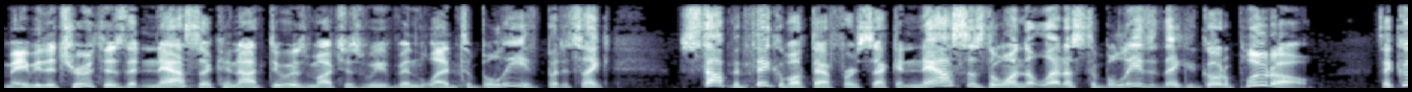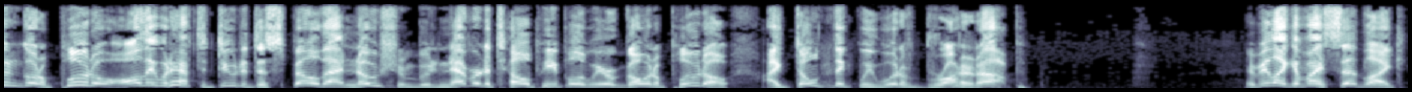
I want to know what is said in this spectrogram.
maybe the truth is that NASA cannot do as much as we've been led to believe. But it's like, stop and think about that for a second. NASA's the one that led us to believe that they could go to Pluto. They couldn't go to Pluto, all they would have to do to dispel that notion would be never to tell people that we were going to Pluto. I don't think we would have brought it up. It'd be like if I said, like,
